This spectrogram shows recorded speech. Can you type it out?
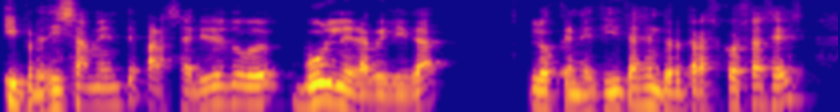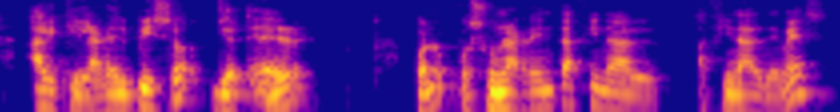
Y precisamente para salir de tu vulnerabilidad, lo que necesitas, entre otras cosas, es alquilar el piso y obtener bueno, pues una renta final, a final de mes.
